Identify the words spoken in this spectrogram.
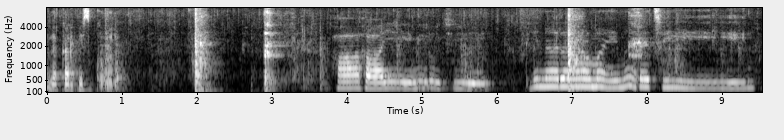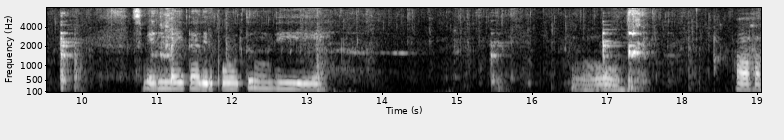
ఇలా కలిపేసుకోవాలి. ఆహా ఏమి రుచి? తినరామై మరచి స్మెల్ అయితే అదిరిపోతుంది. ఆహా.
